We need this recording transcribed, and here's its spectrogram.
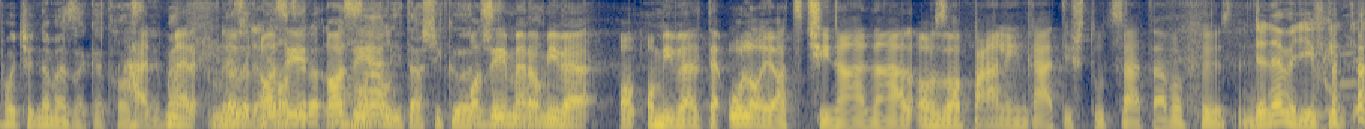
hogy, hogy nem ezeket használjuk. Hát mert ezek azért, azért, azért, azért mert amivel, a, amivel te olajat csinálnál, az a pálinkát is tudsz általában főzni. De nem egyébként...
